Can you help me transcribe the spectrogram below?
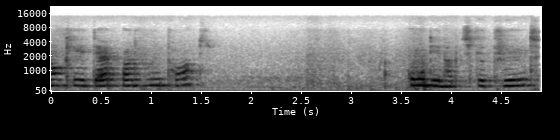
Okay, Dead Body Report. Oh, den habe ich gekillt.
